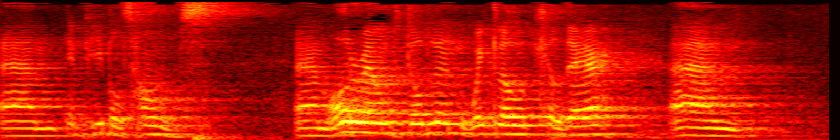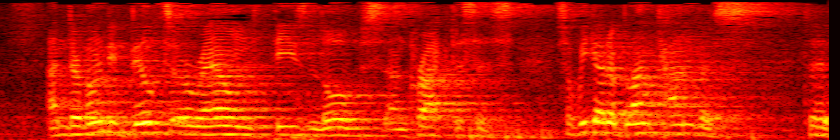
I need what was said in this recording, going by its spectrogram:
um, in people's homes. Um, all around Dublin, Wicklow, Kildare. Um, and they're going to be built around these loves and practices. So we get a blank canvas to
